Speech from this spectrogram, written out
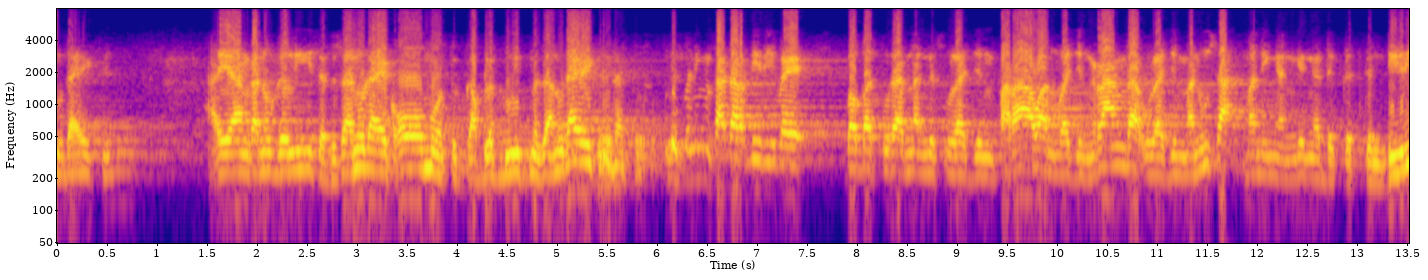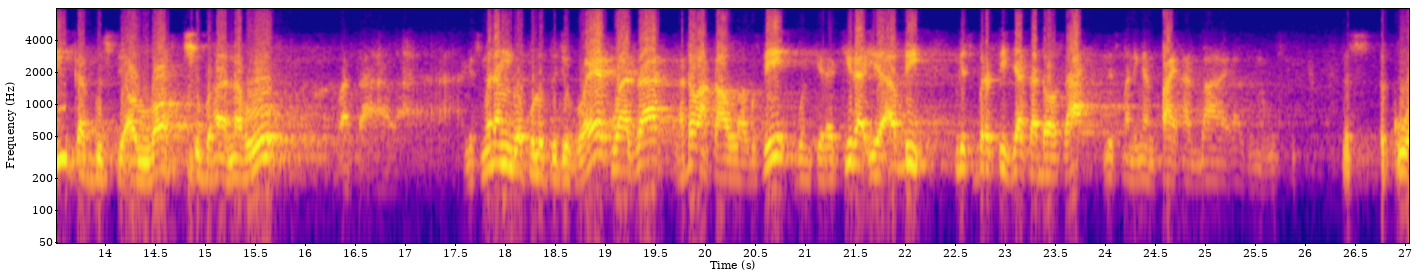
nu daek. Ayang kanu gelis, satu sanu daek omo oh, tuh gablek duit mah sanu daek gitu. Geus mending sadar diri baik. Babaturan ulah jeung parawan ulah jeung rangda ulah jeung manusia mendingan ge ngadeketkeun diri ka Gusti Allah Subhanahu wa taala. Geus menang 27 poe puasa ngadoa ka Allah Gusti. Pun kira-kira ieu abdi. Geus bersih jasa dosa geus mendingan paehan bae Gusti. Geus teu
